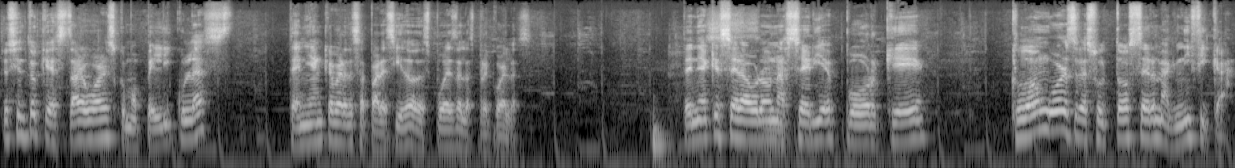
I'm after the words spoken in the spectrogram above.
Yo siento que Star Wars como películas tenían que haber desaparecido después de las precuelas. Tenía que ser ahora una serie porque Clone Wars resultó ser magnífica.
